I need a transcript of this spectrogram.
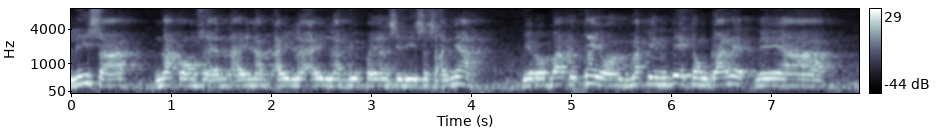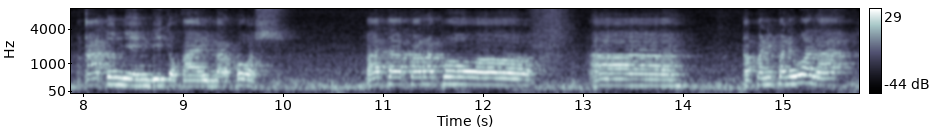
Lisa na kung saan ay nag I, I love you pa yan si Lisa sa kanya. Pero bakit ngayon matindi itong galit ni ah, Katon Yeng dito kay Marcos. At ah, para po ah kapanipaniwala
